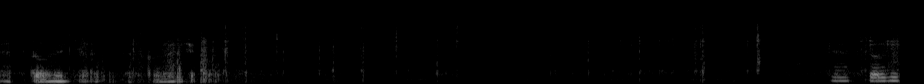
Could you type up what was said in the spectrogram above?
Let's go to Job. Let's go to Job. Let's go to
